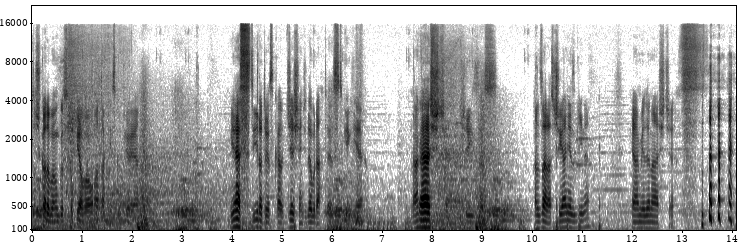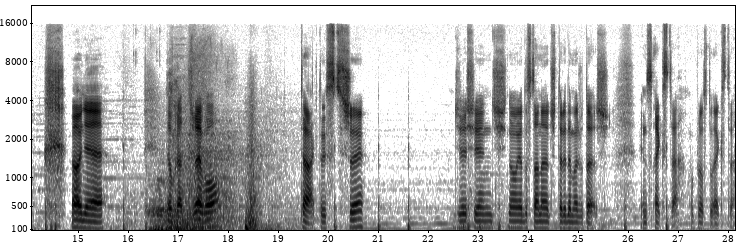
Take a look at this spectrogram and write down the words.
To szkoda, bym go skopiował, a tak nie skopiuję. Jest! Ile tu jest kart? 10, dobra, to jest GG. Nareszcie! Jesus. Ale zaraz, czy ja nie zginę? Ja mam 11. o nie. Dobra, drzewo. Tak, to jest 3. 10. No ja dostanę 4 damage'u też. Więc ekstra, po prostu ekstra.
